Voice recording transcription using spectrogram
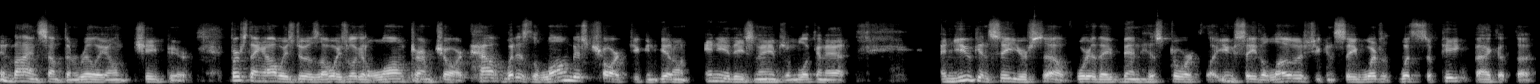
in buying something really on the cheap here. First thing I always do is always look at a long-term chart. How what is the longest chart you can get on any of these names I'm looking at? And you can see yourself where they've been historically. You can see the lows. You can see what, what's the peak back at the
